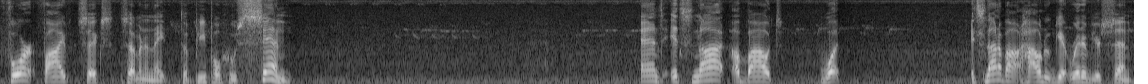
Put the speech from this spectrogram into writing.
4, 5, 6, 7, and 8 to people who sin. And it's not about what, it's not about how to get rid of your sin.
